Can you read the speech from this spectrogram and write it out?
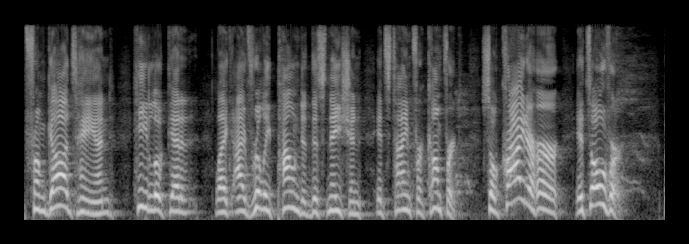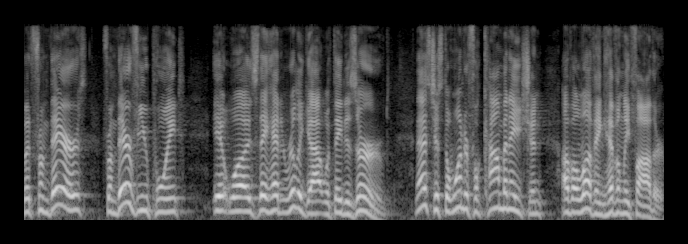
from God's hand, He looked at it like, I've really pounded this nation. It's time for comfort. So cry to her, it's over. But from theirs, from their viewpoint, it was they hadn't really got what they deserved. And that's just a wonderful combination of a loving Heavenly Father.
